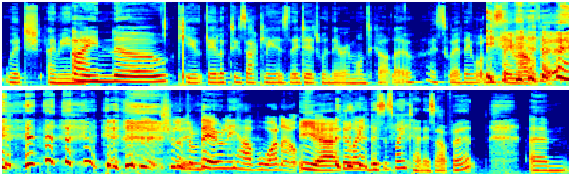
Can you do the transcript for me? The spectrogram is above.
which, I mean, I know. cute. They looked exactly as they did when they were in Monte Carlo. I swear they wore the same outfit. Literally, they only have one outfit. yeah, they're like, this is my tennis outfit. Um,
